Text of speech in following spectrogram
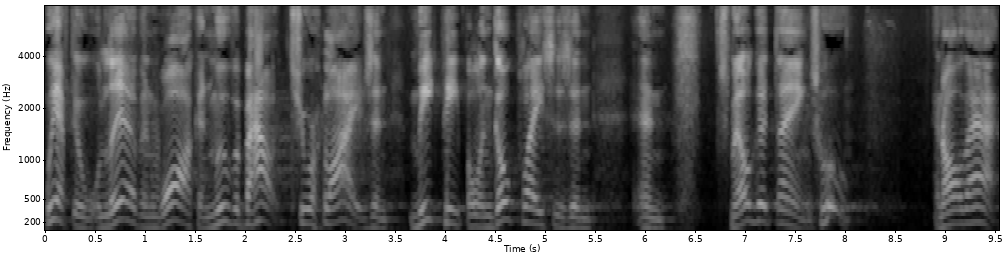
We have to live and walk and move about through our lives and meet people and go places and, and smell good things, whoo, and all that.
